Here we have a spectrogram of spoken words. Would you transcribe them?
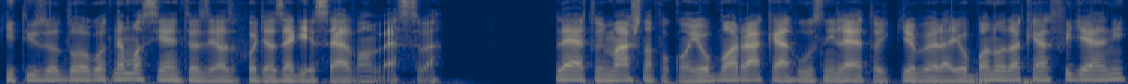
kitűzött dolgot, nem azt jelenti, hogy az egész el van veszve. Lehet, hogy más napokon jobban rá kell húzni, lehet, hogy jövőre jobban oda kell figyelni,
